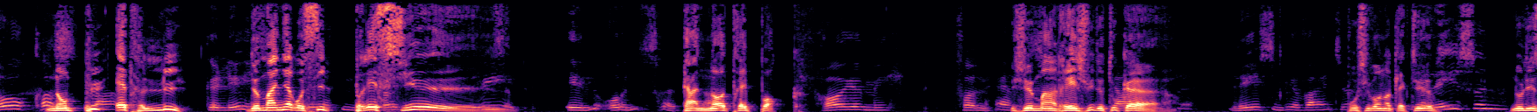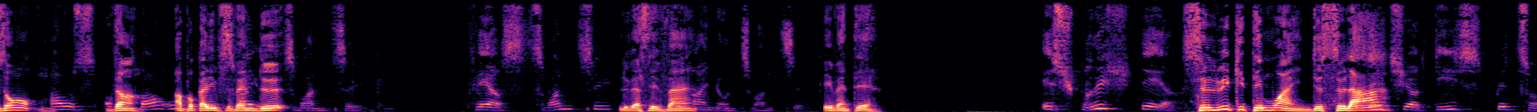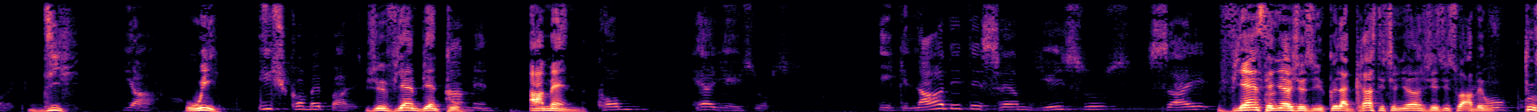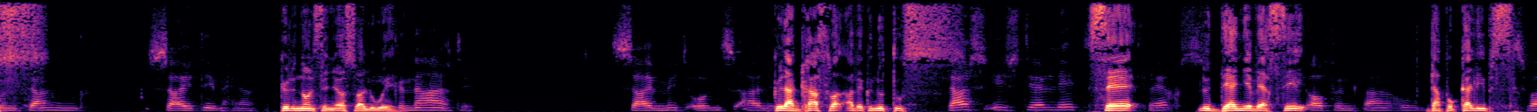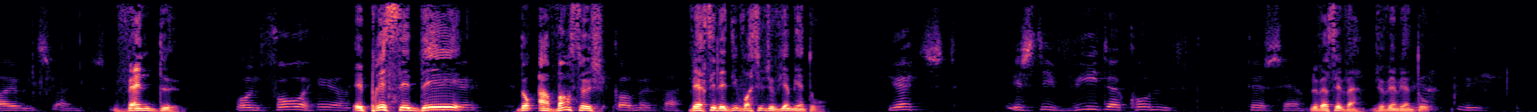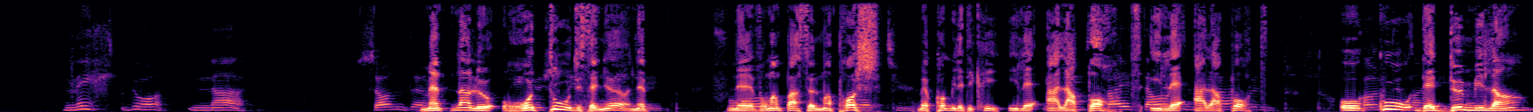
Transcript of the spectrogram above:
n'ont pu être lus de manière aussi précieuse qu'à notre époque. Je m'en réjouis de tout cœur. Poursuivons notre lecture. Nous lisons dans Apocalypse 22, 22, Vers 20 le verset und 20 21. et 21. Es spricht der, Celui qui témoigne de cela dit, oui, je viens bientôt. Amen. Amen. Komm, Herr Jesus. Die Gnade des Herrn Jesus sei Viens Seigneur Jésus, que la grâce du Seigneur Jésus soit avec vous tous. Que le nom du Seigneur soit loué. Que la grâce soit avec nous tous. C'est le dernier verset d'Apocalypse 22. 22. Und vorher Et précédé, donc avant ce verset, il est dit, voici, je viens bientôt. Le verset 20, je viens bientôt. Maintenant, le retour du Seigneur n'est vraiment pas seulement proche, mais comme il est écrit, il est à la porte, il est à la porte. Au cours des 2000 ans,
